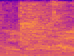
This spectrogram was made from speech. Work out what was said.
Michael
